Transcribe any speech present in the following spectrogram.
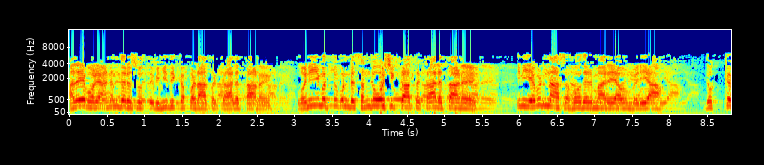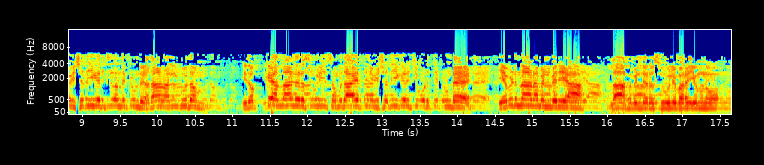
അതേപോലെ അനന്തര സ്വത്ത് വിഹിതിക്കപ്പെടാത്ത കാലത്താണ്. ഒനീമത്ത് കൊണ്ട് സന്തോഷിക്കാത്ത കാലത്താണ്. ഇനി എവിടുന്ന സഹോദരന്മാരെ അവൻ വരിക? ഇതൊക്കെ വിശദീകരിച്ചു തന്നിട്ടുണ്ട്. അതാണ് അത്ഭുതം. ഇതൊക്കെ അള്ളാഹുന്റെ റസൂൽ ഈ സമുദായത്തിന് വിശദീകരിച്ചു കൊടുത്തിട്ടുണ്ട്. എവിടുന്നാണ് അവൻ വരിക? അള്ളാഹുവിന്റെ റസൂൽ പറയുന്നു.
